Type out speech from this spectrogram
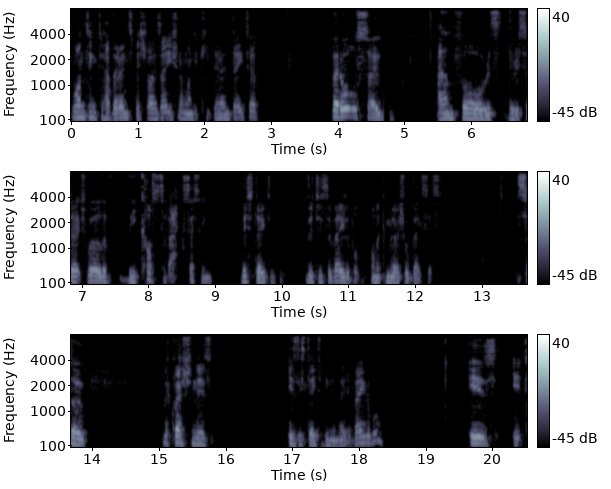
wanting to have their own specialization and want to keep their own data, but also um, for res the research world of the costs of accessing this data that is available on a commercial basis. So the question is, is this data being made available? Is it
